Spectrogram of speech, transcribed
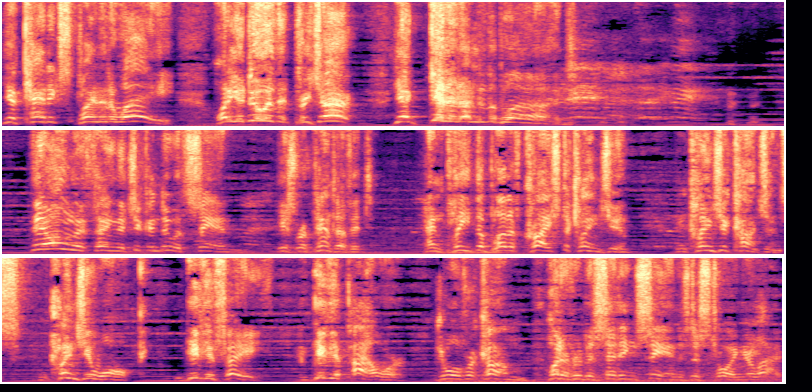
You can't explain it away. What do you do with it, preacher? You get it under the blood. Only thing that you can do with sin is repent of it and plead the blood of Christ to cleanse you and cleanse your conscience and cleanse your walk and give you faith and give you power to overcome whatever besetting sin is destroying your life.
